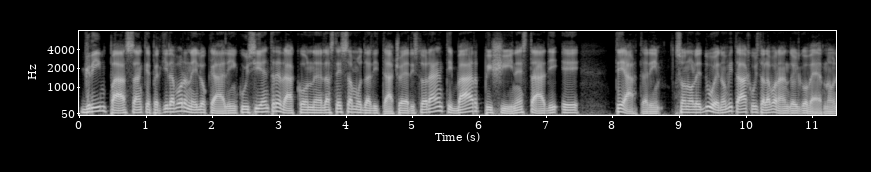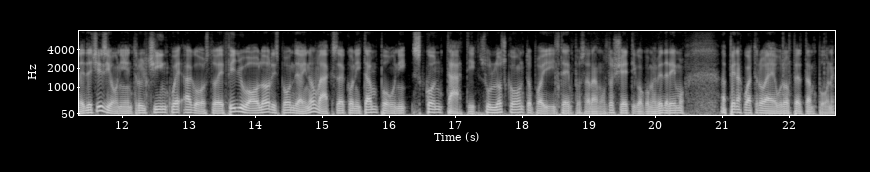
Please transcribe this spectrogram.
Green Pass anche per chi lavora nei locali in cui si entrerà con la stessa modalità, cioè ristoranti, bar, piscine, stadi e teatri. Sono le due novità a cui sta lavorando il governo. Le decisioni entro il 5 agosto e Figliuolo risponde ai Novax con i tamponi scontati. Sullo sconto poi il tempo sarà molto scettico, come vedremo, appena 4 euro per tampone.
